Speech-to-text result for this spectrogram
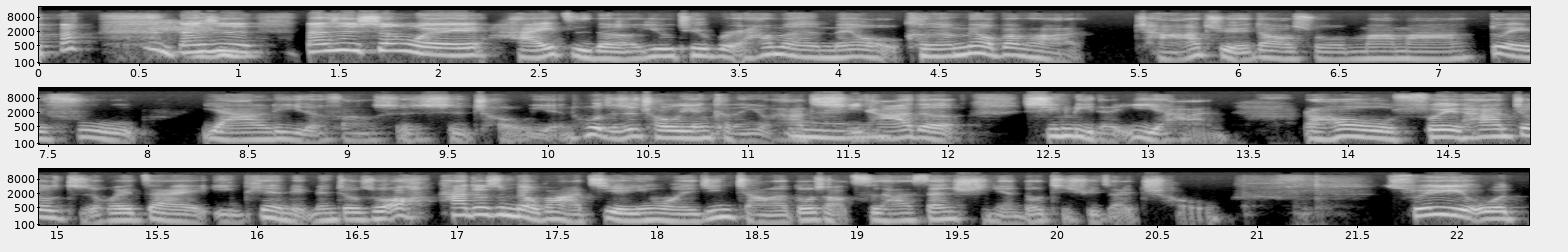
但是 但是身为孩子的 YouTuber，他们没有可能没有办法察觉到说妈妈对付。压力的方式是抽烟，或者是抽烟可能有他其他的心理的意涵，嗯、然后所以他就只会在影片里面就说：“哦，他就是没有办法戒烟。”我已经讲了多少次，他三十年都继续在抽。所以我，我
